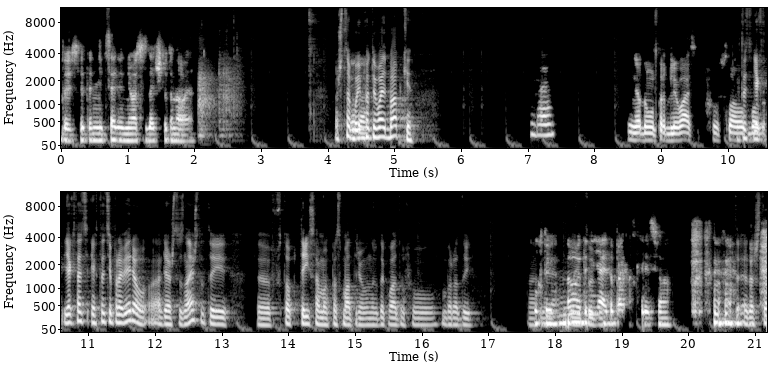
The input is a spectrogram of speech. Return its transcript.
То есть это не цель у него создать что-то новое. Ну что, ну, будем да. подливать бабки? Да. Я думаю, продлевать. Фу, слава кстати, богу. Я, я, кстати, я, кстати, проверил, Олеж, ты знаешь, что ты э, в топ-3 самых посматриваемых докладов у Бороды? Ух ты, ну это не я, это Python, скорее всего. Это, это что?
